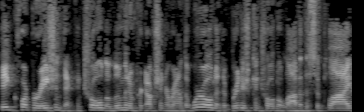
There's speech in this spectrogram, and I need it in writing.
big corporations that controlled aluminum production around the world, and the British controlled a lot of the supply.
